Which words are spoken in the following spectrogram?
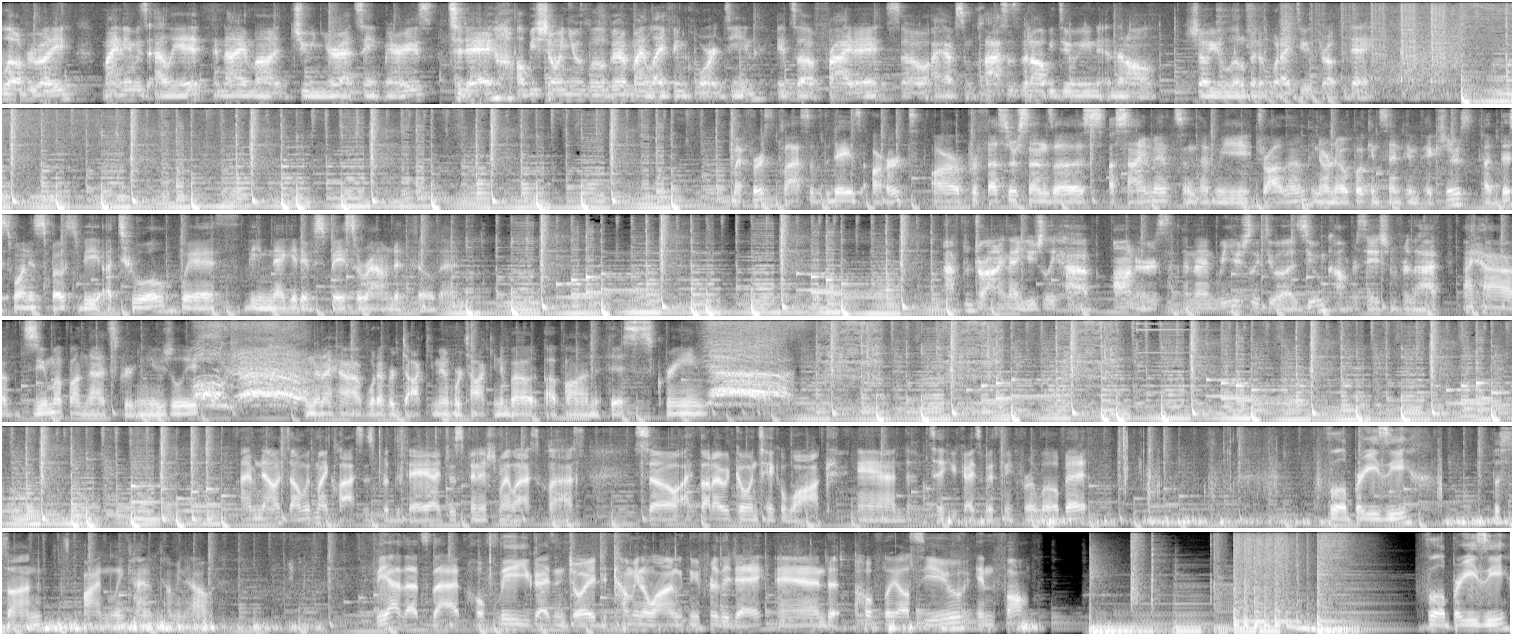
Hello everybody, my name is Elliott and I'm a junior at St. Mary's. Today I'll be showing you a little bit of my life in quarantine. It's a Friday, so I have some classes that I'll be doing and then I'll show you a little bit of what I do throughout the day. My first class of the day is art. Our professor sends us assignments and then we draw them in our notebook and send him pictures. Uh, this one is supposed to be a tool with the negative space around it filled in. After drawing, I usually have honors, and then we usually do a Zoom conversation for that. I have Zoom up on that screen usually. Oh, yeah! And then I have whatever document we're talking about up on this screen. I'm now done with my classes for the day. I just finished my last class. So I thought I would go and take a walk and I'll take you guys with me for a little bit. It's a little breezy. The sun is finally kind of coming out. But yeah, that's that. Hopefully you guys enjoyed coming along with me for the day and hopefully I'll see you in the fall. It's a little breezy.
